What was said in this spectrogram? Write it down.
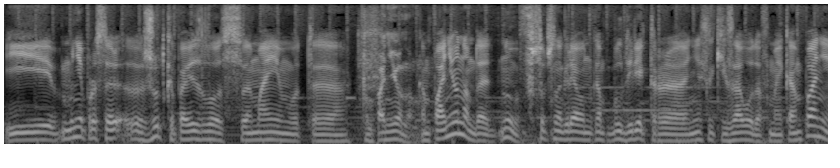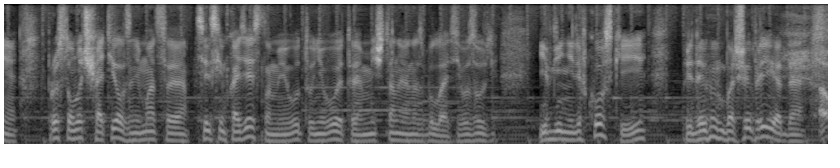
и мне просто э, жутко повезло с моим вот... Компаньоном. Компаньоном, да, ну, собственно говоря, он был директор нескольких заводов моей компании, просто он очень хотел заниматься сельским хозяйством, и вот у него эта мечта, наверное, сбылась. Его зовут Евгений Левковский, и передаю ему большой привет, да. А,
